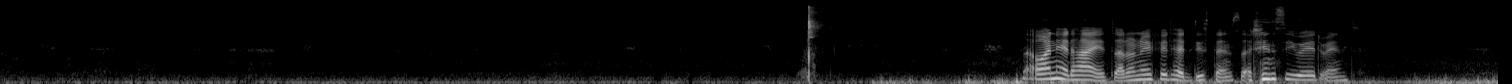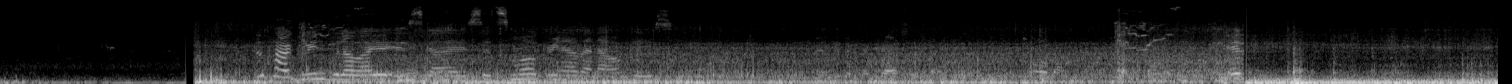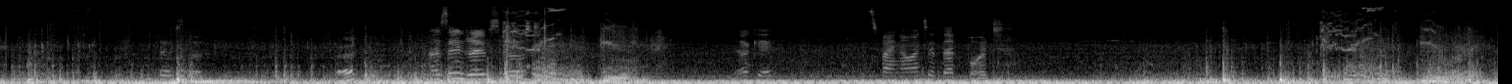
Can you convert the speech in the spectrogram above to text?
That one had height. I don't know if it had distance. I didn't see where it went. How green Bulawayo is, guys. It's more greener than our place. It Huh? I was saying drive slow. Okay. It's fine. I wanted that board.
